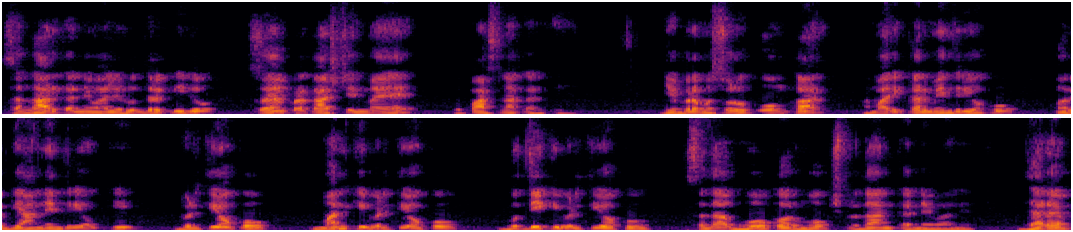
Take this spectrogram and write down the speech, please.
संहार करने वाले रुद्र की जो स्वयं प्रकाश चिन्मय है, उपासना करते हैं। ये ब्रह्म स्वरूप ओंकार हमारी कर्मेंद्रियों को और ज्ञानेन्द्रियों की वृत्तियों को, मन की वृत्तियों को, बुद्धि की वृत्तियों को सदा भोग और मोक्ष प्रदान करने वाले धर्म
